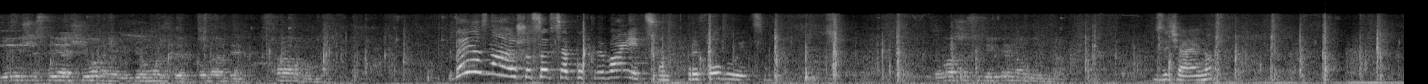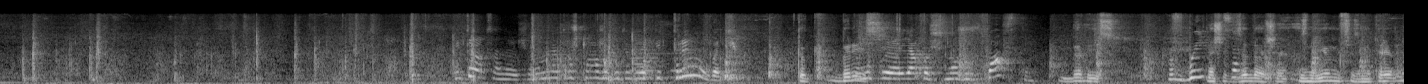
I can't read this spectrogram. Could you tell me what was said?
Є ще стоячі органи, які ви можете подати скаргу. Та я знаю, що це все покривається, приховується. Це ваша суб'єктивна думка. Звичайно. Віктор Олександрович, ви мене трошки може будете підтримувати, Так тому що я якось можу впасти, берись. вбитися. Значить, задача знайомитися з матеріалом.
